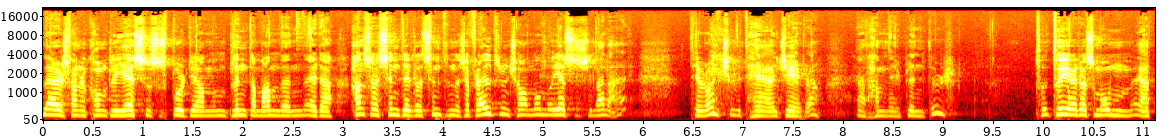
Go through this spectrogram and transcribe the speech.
Lærersvannen kom til Jesus og spurte han om blinda mannen, er det hans er synder eller synderne som foreldrene til honom? Og Jesus sier, nei, nei, det er ikke vi til å gjøre at han er blinder. Tøy er det som om at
